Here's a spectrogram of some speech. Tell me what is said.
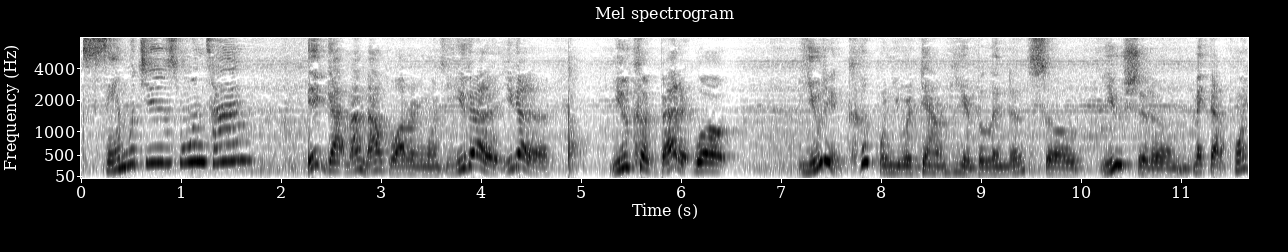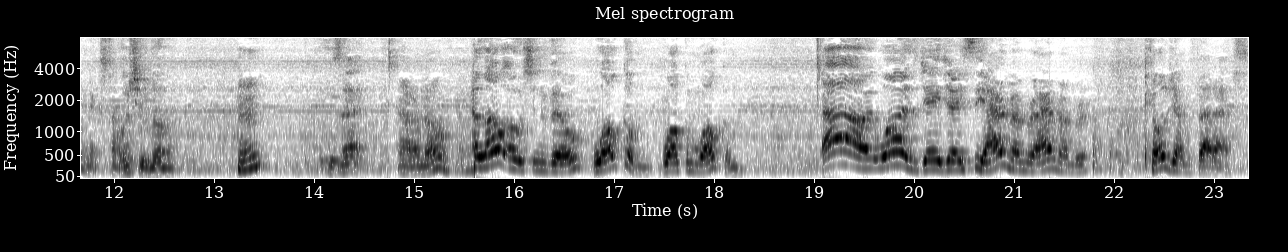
sandwiches one time. It got my mouth watering once. You gotta, you gotta, you cook better. Well, you didn't cook when you were down here, Belinda. So you should um, make that a point next time. What you know? Hmm? Who's that? I don't know. Hello, Oceanville. Welcome, welcome, welcome. Oh, it was JJC. I remember. I remember. Told you I'm a fat ass.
